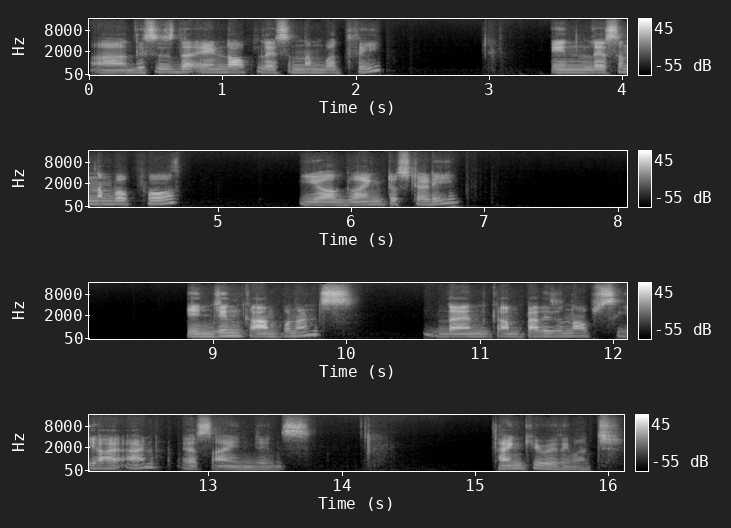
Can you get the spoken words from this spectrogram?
Uh, this is the end of lesson number 3. In lesson number 4, you are going to study engine components, then comparison of CI and SI engines. Thank you very much.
